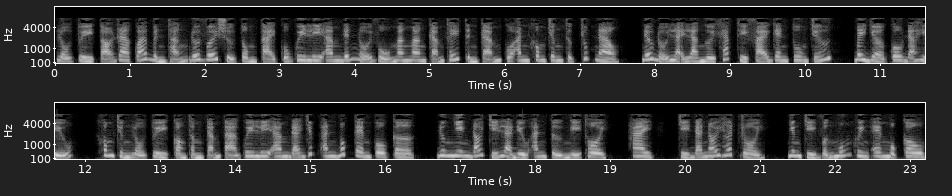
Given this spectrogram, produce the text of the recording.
lộ tùy tỏ ra quá bình thản đối với sự tồn tại của William đến nỗi vụ mang mang cảm thấy tình cảm của anh không chân thực chút nào, nếu đổi lại là người khác thì phải ghen tuông chứ, bây giờ cô đã hiểu, không chừng lộ tùy còn thầm cảm tạ William đã giúp anh bốc tem cô cơ, đương nhiên đó chỉ là điều anh tự nghĩ thôi, hai, chị đã nói hết rồi, nhưng chị vẫn muốn khuyên em một câu,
